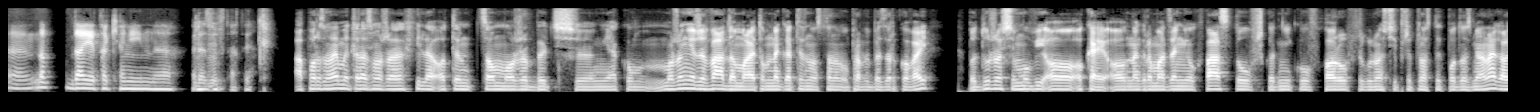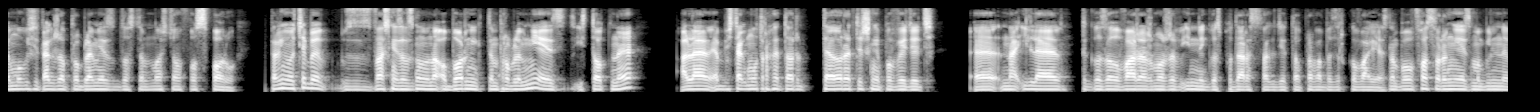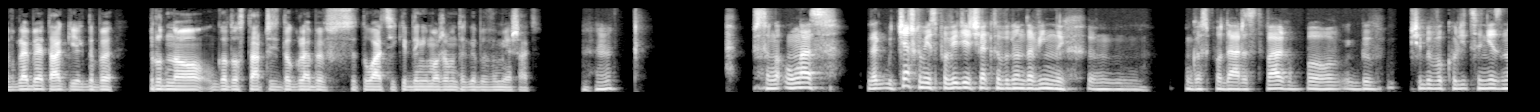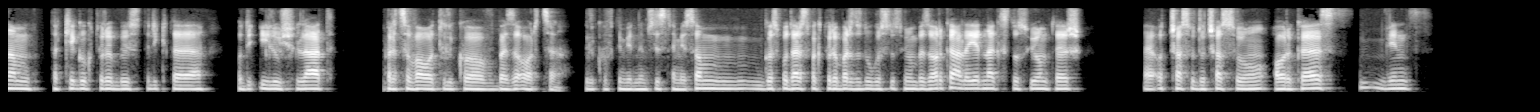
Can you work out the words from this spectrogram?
e, no, daje takie, a nie inne mhm. rezultaty. A porozmawiamy teraz może chwilę o tym, co może być niejaką, może nie, że wadą, ale tą negatywną stroną uprawy bezorkowej bo dużo się mówi o, okay, o nagromadzeniu chwastów, szkodników, chorób, w szczególności przy prostych podozmianach, ale mówi się także o problemie z dostępnością fosforu. Pewnie u Ciebie właśnie ze względu na obornik ten problem nie jest istotny, ale jakbyś tak mógł trochę teoretycznie powiedzieć, e, na ile tego zauważasz może w innych gospodarstwach, gdzie to prawa bezrokowa jest. No bo fosfor nie jest mobilny w glebie, tak, i jak gdyby trudno go dostarczyć do gleby w sytuacji, kiedy nie możemy tej gleby wymieszać. Mhm. No, u nas jakby ciężko mi jest powiedzieć, jak to wygląda w innych um, gospodarstwach, bo jakby u siebie w okolicy nie znam takiego, które by stricte od iluś lat pracowało tylko w bezorce, tylko w tym jednym systemie. Są gospodarstwa, które bardzo długo stosują bezorkę, ale jednak stosują też e, od czasu do czasu orkę, więc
